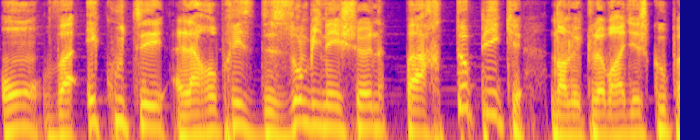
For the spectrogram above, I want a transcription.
on va écouter la reprise de Zombie Nation par Topic dans le club Radio Scoop.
